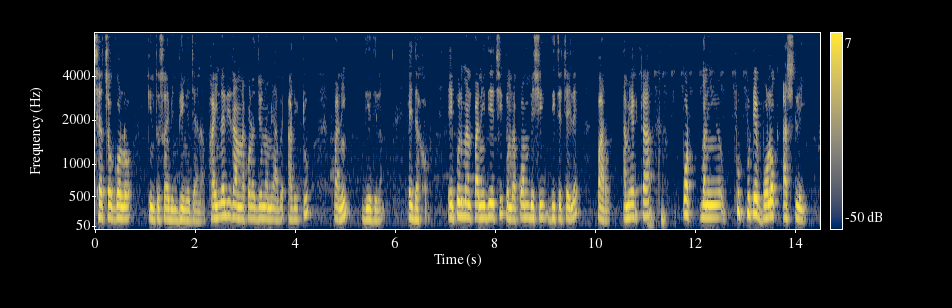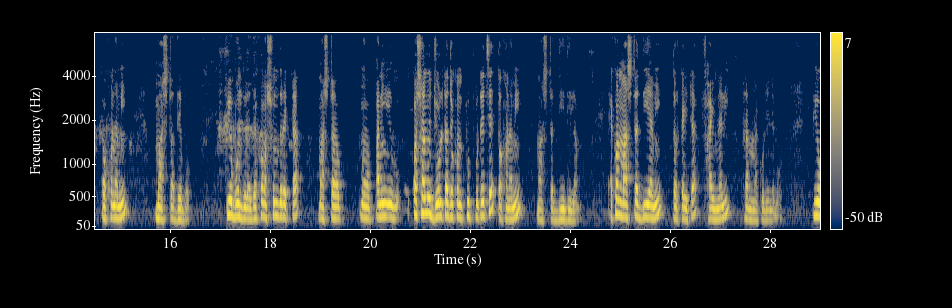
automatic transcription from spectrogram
ছেঁচো, গলো কিন্তু সয়াবিন ভেঙে যায় না। ফাইনালি রান্না করার জন্য আমি আরও একটু পানি দিয়ে দিলাম। এই দেখো, এই পরিমাণ পানি দিয়েছি, তোমরা কম বেশি দিতে চাইলে পারো। আমি একটা পট মানে ফুটফুটে বলক আসলেই তখন আমি মাছটা দেব। প্রিয় বন্ধুরা, দেখো আমার সুন্দর একটা মাছটা পানি কষানো জলটা যখন ফুটফুটেছে, তখন আমি মাছটা দিয়ে দিলাম। এখন মাছটা দিয়ে আমি তরকারিটা ফাইনালি রান্না করে নেব। প্রিয়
